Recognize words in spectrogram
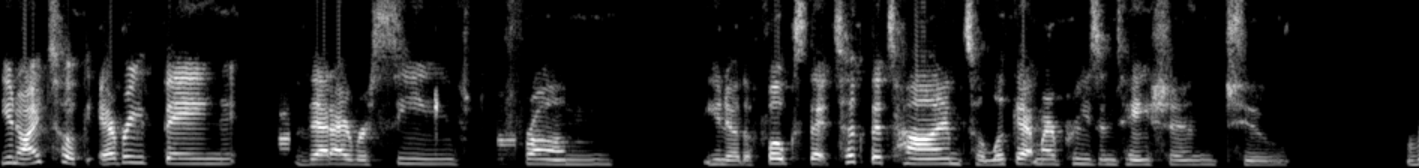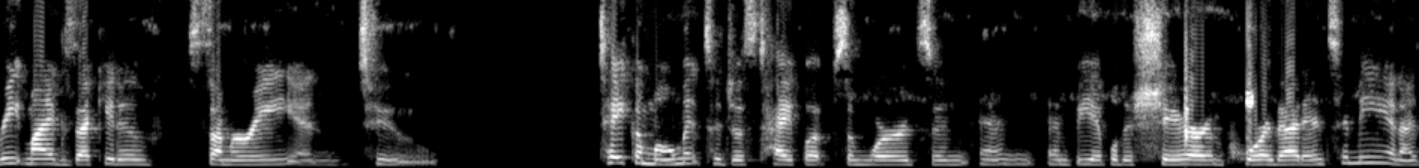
you know, I took everything that I received from, you know, the folks that took the time to look at my presentation, to read my executive summary and to take a moment to just type up some words and and and be able to share and pour that into me. And i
